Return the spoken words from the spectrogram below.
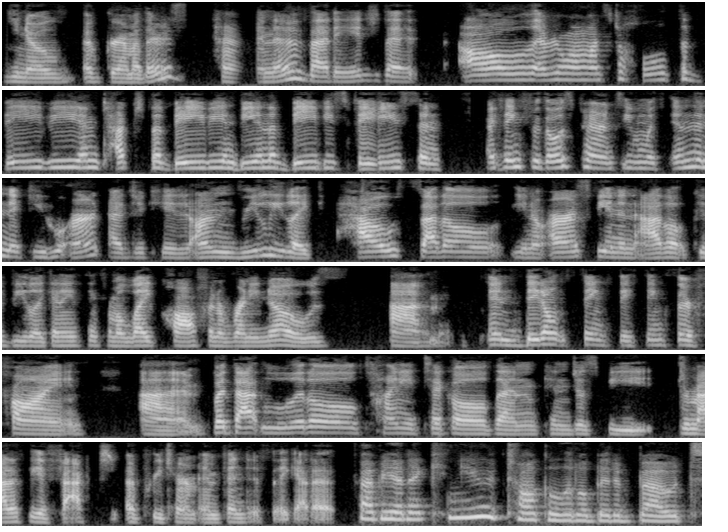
you know, of grandmothers kind of that age that all everyone wants to hold the baby and touch the baby and be in the baby's face. And I think for those parents, even within the NICU who aren't educated on really like how subtle, you know, RSV in an adult could be like anything from a light cough and a runny nose. Um, and they don't think they think they're fine um, but that little tiny tickle then can just be dramatically affect a preterm infant if they get it. Fabiana, can you talk a little bit about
